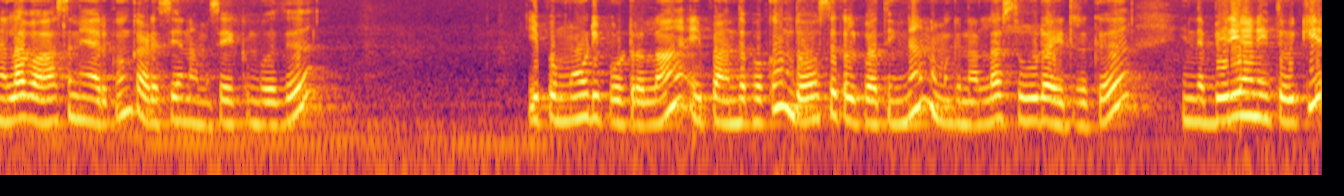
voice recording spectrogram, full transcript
நல்லா வாசனையாக இருக்கும். கடைசியாக நம்ம சேர்க்கும்போது இப்போ மூடி போட்டுடலாம் இப்போ அந்த பக்கம் தோசைக்கல் பார்த்திங்கன்னா நமக்கு நல்லா சூடாயிட்டிருக்கு. இந்த பிரியாணி தூக்கி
